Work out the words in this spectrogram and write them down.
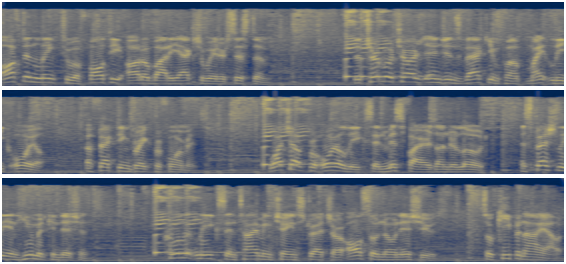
often linked to a faulty auto body actuator system. The turbocharged engine's vacuum pump might leak oil, affecting brake performance. Watch out for oil leaks and misfires under load, especially in humid conditions. Coolant leaks and timing chain stretch are also known issues, so keep an eye out.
